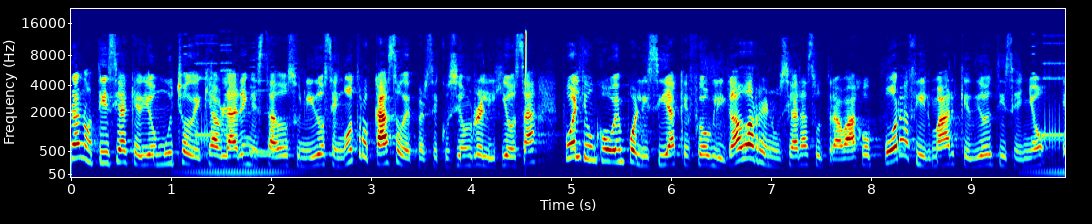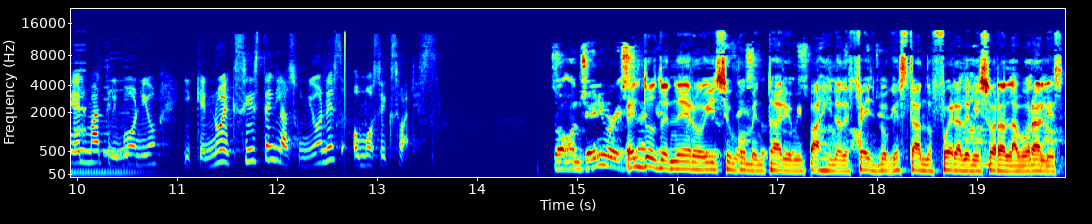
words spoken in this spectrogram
Una noticia que dio mucho de qué hablar en Estados Unidos en otro caso de persecución religiosa fue el de un joven policía que fue obligado a renunciar a su trabajo por afirmar que Dios diseñó el matrimonio y que no existen las uniones homosexuales. El 2 de enero hice un comentario en mi página de Facebook estando fuera de mis horas laborales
